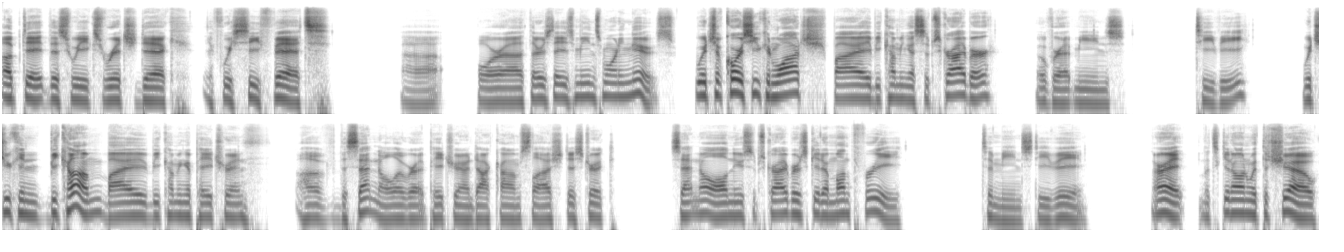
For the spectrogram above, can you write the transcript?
update this week's rich dick if we see fit uh for uh Thursday's Means Morning News, which of course you can watch by becoming a subscriber over at Means TV, which you can become by becoming a patron of the Sentinel over at patreon.com slash district sentinel. All new subscribers get a month free to Means TV. All right, let's get on with the show.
